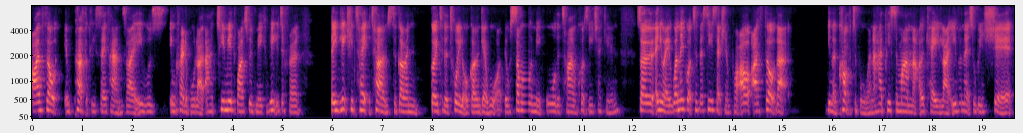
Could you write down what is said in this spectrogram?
I felt in perfectly safe hands. Like it was incredible. Like I had two midwives with me, completely different. They literally take turns to go and go to the toilet or go and get water. There was someone with me all the time, constantly checking. So anyway, when they got to the C-section part, I, I felt that you know comfortable and I had peace of mind that okay, like even though it's all been shit,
